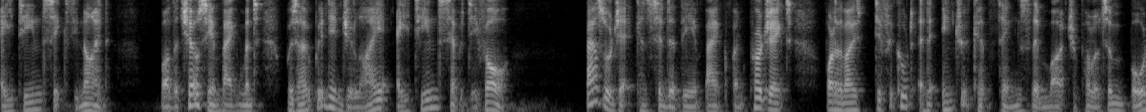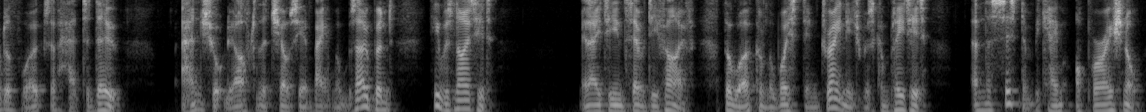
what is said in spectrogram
1869, while the Chelsea Embankment was opened in July 1874. Bazalgette considered the embankment project one of the most difficult and intricate things the Metropolitan Board of Works have had to do, and shortly after the Chelsea Embankment was opened, he was knighted. In 1875, the work on the West drainage was completed and the system became operational.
